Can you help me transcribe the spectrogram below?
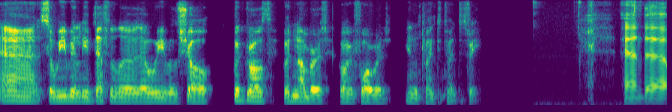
Uh, so we believe definitely that we will show good growth, good numbers going forward in 2023. And uh,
